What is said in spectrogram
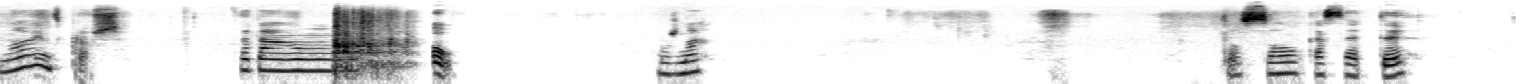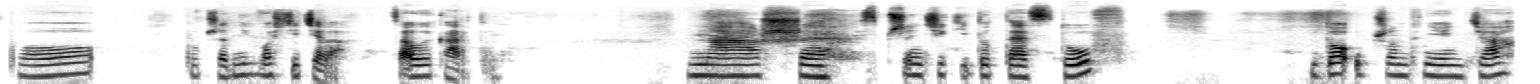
No więc proszę. Tada! O! Można? To są kasety po poprzednich właścicielach. Cały karton. Nasze sprzęciki do testów, do uprzątnięcia,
